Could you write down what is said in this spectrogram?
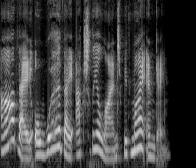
are they or were they actually aligned with my end game?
